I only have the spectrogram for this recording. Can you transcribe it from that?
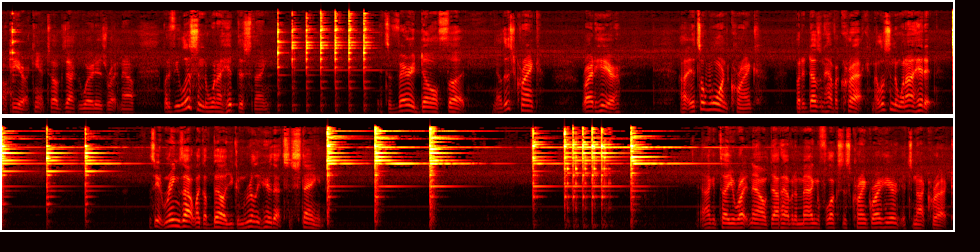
or here. I can't tell exactly where it is right now. But if you listen to when I hit this thing, it's a very dull thud. Now this crank right here, uh, it's a worn crank, but it doesn't have a crack. Now listen to when I hit it. See, it rings out like a bell. You can really hear that sustain. And I can tell you right now, without having a Magnaflux this crank right here, it's not cracked.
